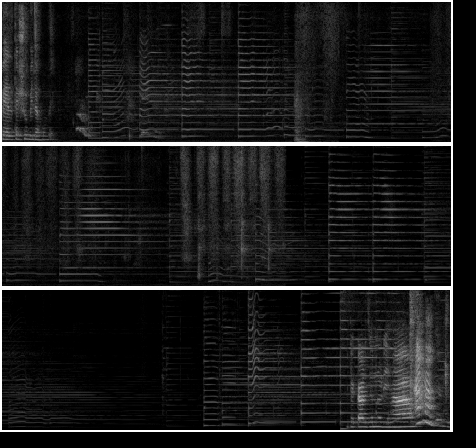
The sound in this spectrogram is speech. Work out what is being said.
বেলতে সুবিধা হবে। এটা কার জন্য রিহাম? আমার জন্য।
